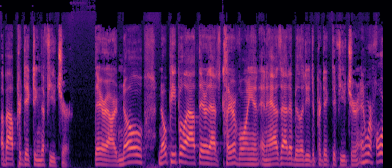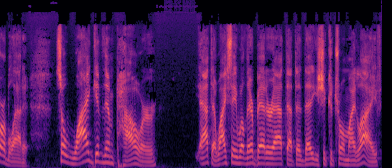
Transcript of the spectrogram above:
about predicting the future. There are no no people out there that's clairvoyant and has that ability to predict the future, and we're horrible at it. So why give them power at that? Why say, well, they're better at that, that they should control my life?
